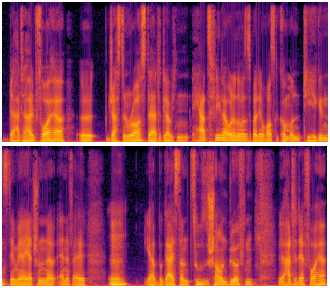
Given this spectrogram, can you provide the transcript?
der hatte halt vorher äh, Justin Ross, der hatte glaube ich einen Herzfehler oder sowas ist bei dem rausgekommen und T. Higgins, den wir ja jetzt schon in der NFL äh, Mhm. ja begeistern zuschauen dürfen, äh, hatte der vorher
